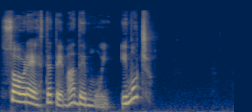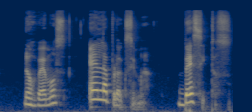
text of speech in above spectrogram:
sobre este tema de muy y mucho. Nos vemos en la próxima. Besitos.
